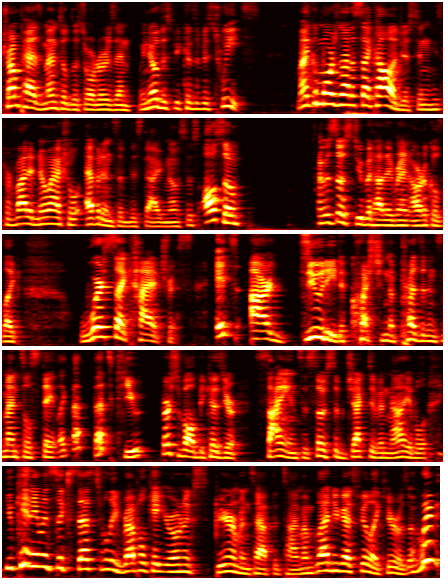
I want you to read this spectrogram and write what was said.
Trump has mental disorders, and we know this because of his tweets. Michael Moore's not a psychologist, and he's provided no actual evidence of this diagnosis. Also, it was so stupid how they ran articles like, we're psychiatrists. It's our duty to question the president's mental state. Like that that's cute. First of all, because your science is so subjective and malleable, you can't even successfully replicate your own experiments half the time. I'm glad you guys feel like heroes. Whoever,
